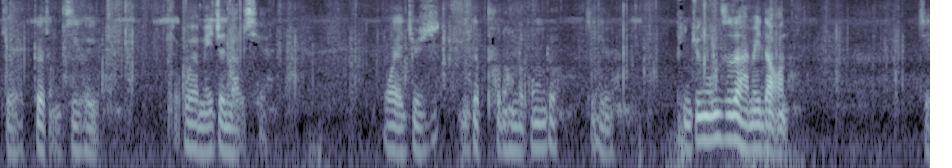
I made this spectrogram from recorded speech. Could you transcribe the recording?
这各种机会，我也没挣到钱，我也就是一个普通的工作，这个平均工资都还没到呢，这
